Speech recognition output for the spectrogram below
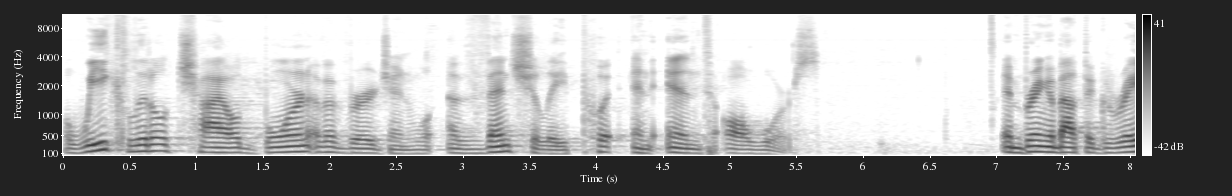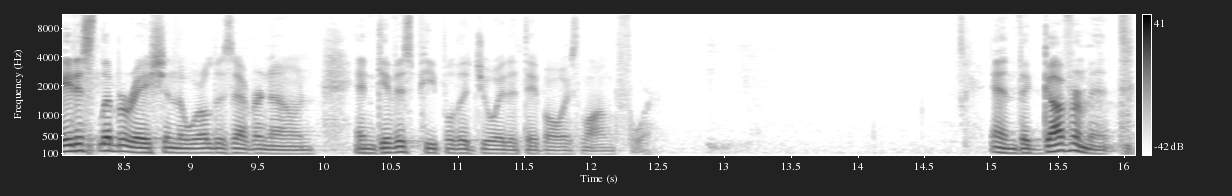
A weak little child born of a virgin will eventually put an end to all wars and bring about the greatest liberation the world has ever known and give his people the joy that they've always longed for and the government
